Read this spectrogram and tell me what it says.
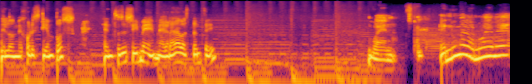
de los mejores tiempos. Entonces sí, me, me agrada bastante. ¿eh? Bueno, el número 9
